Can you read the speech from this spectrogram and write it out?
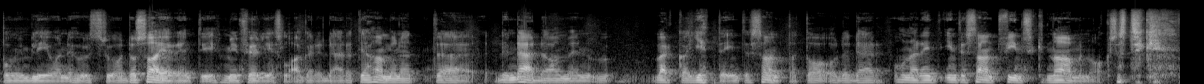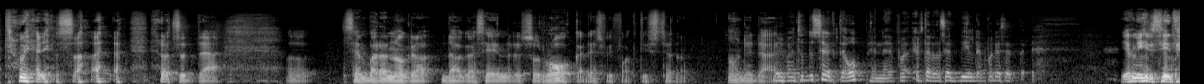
på min blivande hustru och då sa jag rent till min följeslagare där att jaha men att äh, den där damen verkar jätteintressant att, och, och det där, hon har ett intressant finskt namn också tycker, jag jag sa. Något sånt där. Och sen bara några dagar senare så råkades vi faktiskt. Och det där. Men det var inte så att du sökte upp henne efter att ha sett bilden på det sättet? Jag minns inte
